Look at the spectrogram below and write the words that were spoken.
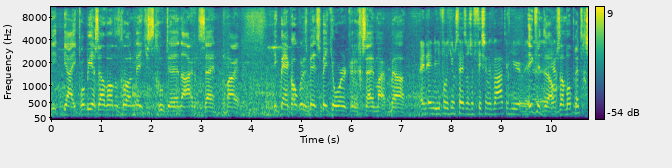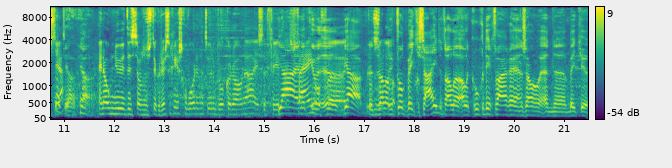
ik- ja, ik probeer zelf altijd gewoon netjes te groeten en aardig te zijn. Maar ik merk ook wel eens mensen een beetje horkerig zijn. Maar ja, En, en je voelt je nog steeds als een vis in het water hier? eh, ik vind ja? Amsterdam wel prettig stad, ja. ja. En ook nu het dus zo'n een stuk rustiger is geworden natuurlijk door corona. Is dat je Ja, fijn? ik, of, eh, eh, ja dat is wel een ik vond het een beetje saai dat alle, alle kroegen dicht waren en zo. En eh, een beetje,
